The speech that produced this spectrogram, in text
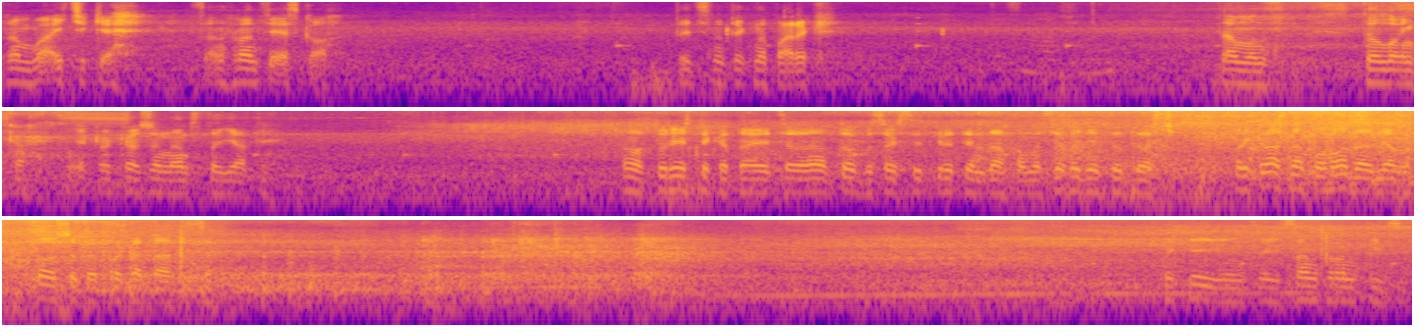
Трамвайчики. Сан-Франциско. На парик. Там он долонька, яка каже нам стояти. О, туристи катаються на автобусах з відкритим дахом, а сьогодні тут дощ. Прекрасна погода для того, щоб прокататися. Такий він цей Сан-Франківськ.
